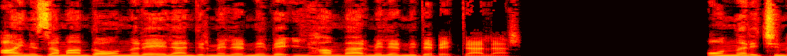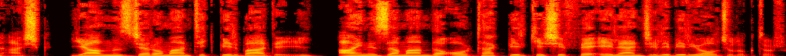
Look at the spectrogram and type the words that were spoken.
aynı zamanda onları eğlendirmelerini ve ilham vermelerini de beklerler. Onlar için aşk, yalnızca romantik bir bağ değil, aynı zamanda ortak bir keşif ve eğlenceli bir yolculuktur.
